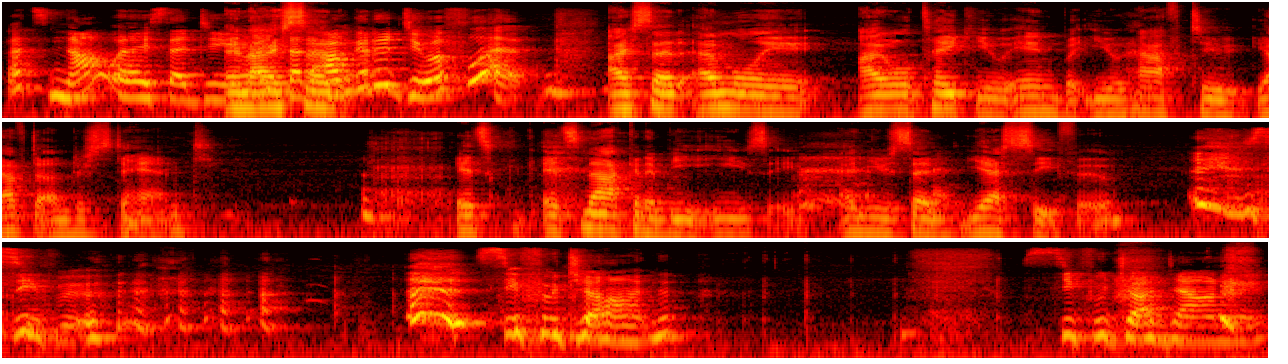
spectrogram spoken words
That's not what I said to you. And I, I said, said- I'm going to do a flip. I said, Emily, I will take you in, but you have to you have to understand. It's it's not going to be easy. And you said yes, Sifu. Sifu. Sifu John. Sifu John Downey.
